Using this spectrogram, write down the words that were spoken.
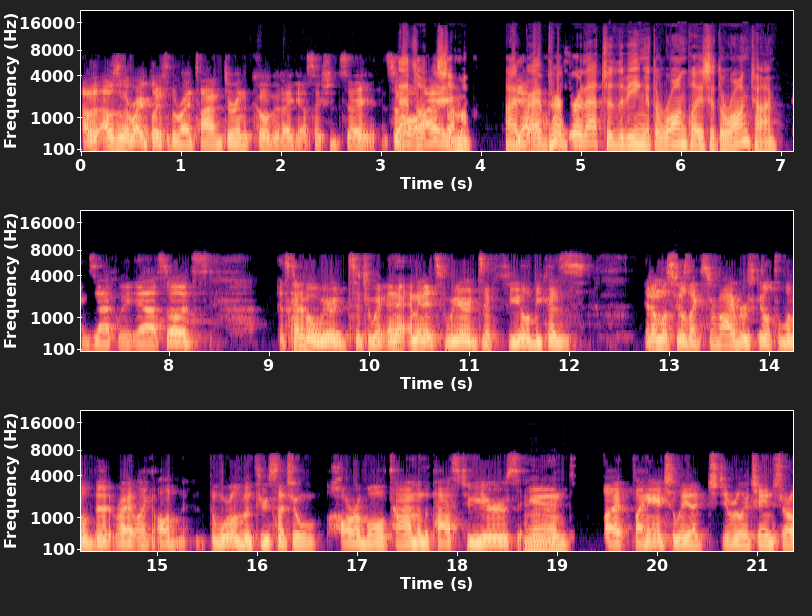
I was, I was in the right place at the right time during the COVID, I guess I should say. So that's awesome. I, yeah. I prefer that to the being at the wrong place at the wrong time. Exactly. Yeah. So it's it's kind of a weird situation. I mean, it's weird to feel because it almost feels like survivor's guilt a little bit, right? Like all the world went through such a horrible time in the past two years, mm. and but financially, it, really changed our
